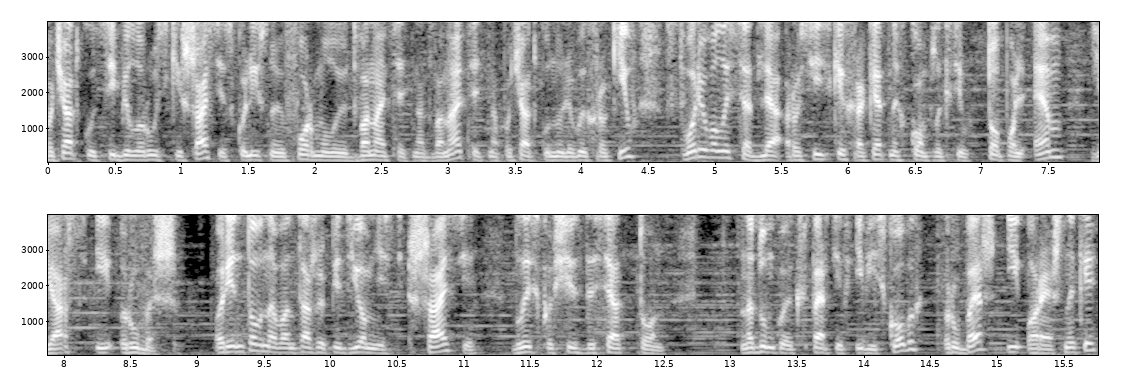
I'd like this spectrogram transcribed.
Спочатку ці білоруські шасі з колісною формулою 12 на 12 на початку нульових років створювалися для російських ракетних комплексів Тополь М, Ярс і Рубеш. Орієнтовна вантажопідйомність шасі близько 60 тонн. На думку експертів і військових, Рубеж і Орешники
